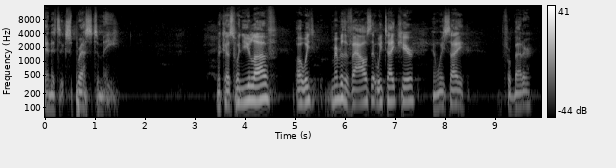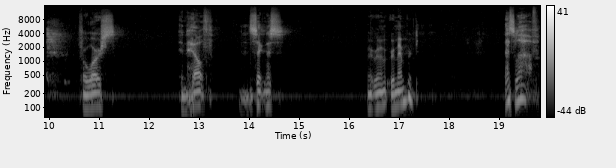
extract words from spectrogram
and it's expressed to me. Because when you love, oh, we remember the vows that we take here, and we say, for better, for worse, in health and in sickness. Remembered? That's love.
